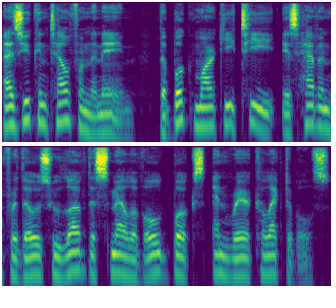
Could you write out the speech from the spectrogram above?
As you can tell from the name, the book Marquee Tea is heaven for those who love the smell of old books and rare collectibles.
